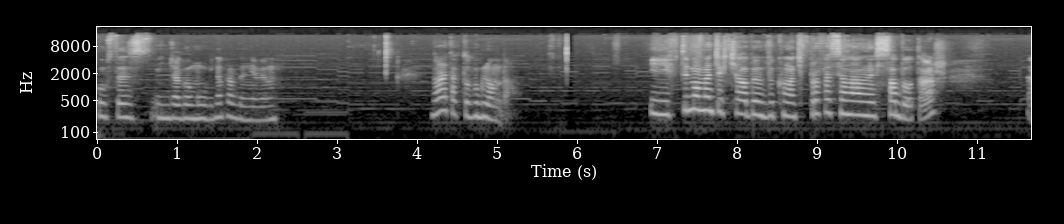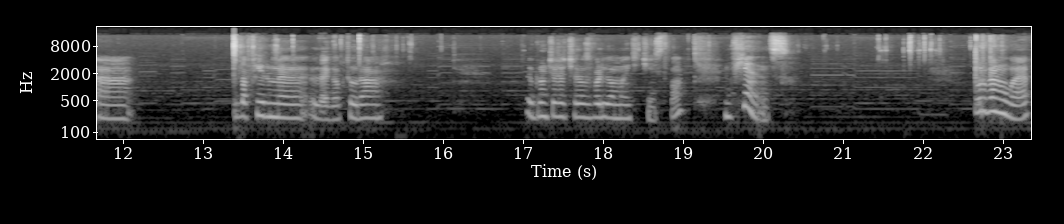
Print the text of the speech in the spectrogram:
chustę z Ninjago Movie. Naprawdę nie wiem. No ale tak to wygląda. I w tym momencie chciałabym wykonać profesjonalny sabotaż e, dla firmy Lego, która w gruncie rzeczy rozwaliła moje dzieciństwo. Więc urwę łeb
